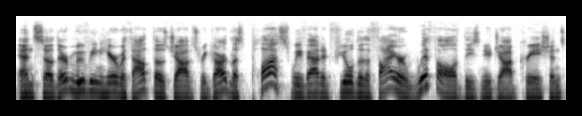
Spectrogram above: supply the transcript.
And so they're moving here without those jobs regardless. Plus, we've added fuel to the fire with all of these new job creations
